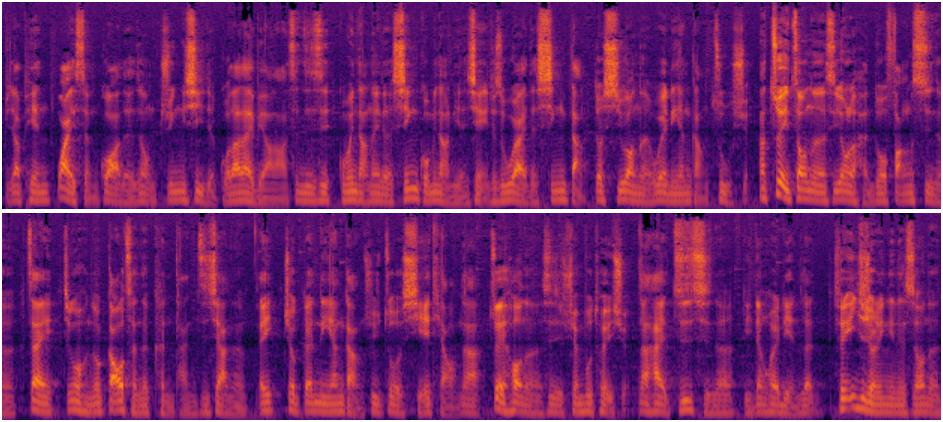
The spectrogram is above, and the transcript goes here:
比较偏外省挂的这种军系的国大代表啊，甚至是国民党内的新国民党连线，也就是未来的新党，都希望呢为林洋港助选。那最终呢是用了很多方式呢，在经过很多高层的恳谈之下呢，哎，就跟林洋港去做协调。那最后呢是宣布退选。那他也支持呢李登辉连任。所以一九九零年的时候呢，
